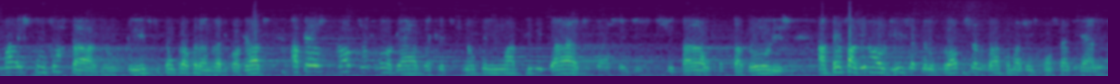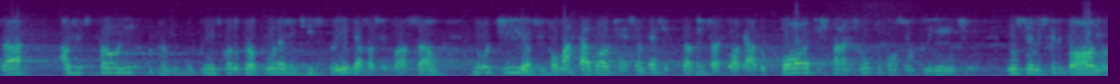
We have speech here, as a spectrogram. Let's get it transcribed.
mais confortável. Os clientes que estão procurando os advogados, até os próprios advogados, aqueles que não têm uma habilidade com o serviço digital, computadores, até fazer uma audiência pelo próprio celular, como a gente consegue realizar, a gente está orientando. O cliente, quando procura, a gente explica essa situação. No dia, se for marcado a audiência antecipadamente, o advogado pode estar junto com o seu cliente no seu escritório,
